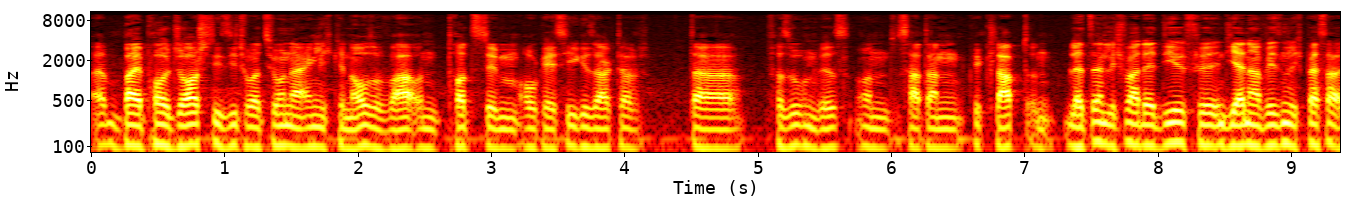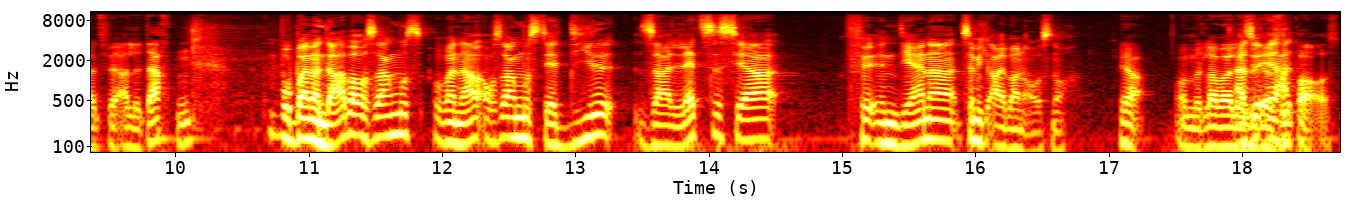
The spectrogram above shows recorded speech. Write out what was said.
äh, bei Paul George die Situation ja eigentlich genauso war und trotzdem OKC gesagt hat, da versuchen wir es und es hat dann geklappt und letztendlich war der Deal für Indiana wesentlich besser, als wir alle dachten. Wobei man da aber auch sagen muss, wobei man da auch sagen muss, der Deal sah letztes Jahr für Indiana ziemlich albern aus noch. Ja, und mittlerweile also sieht er super aus.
